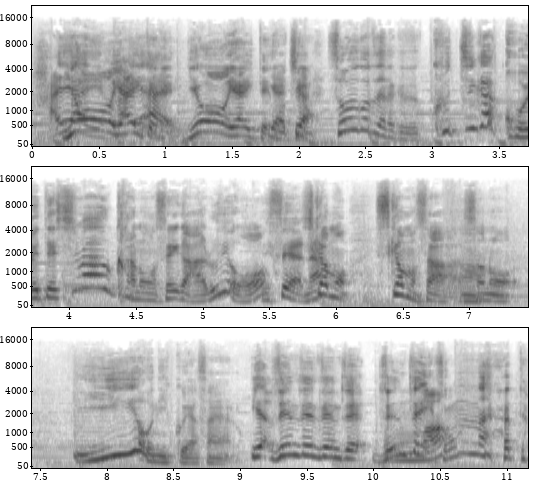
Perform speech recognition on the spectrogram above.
早いよう焼いてよう焼いて。いや違う。んそういうことじゃなくて口が超えてしまう可能性があるよ。しかもしかもさ、うん。そのいいお肉屋さんやろ。いや全然全然。全然ま？そんなだって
